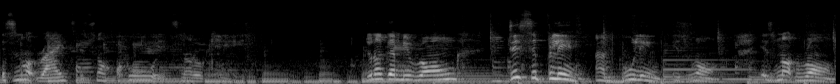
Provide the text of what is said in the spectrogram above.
It's not right, it's not cool, it's not okay. Do not get me wrong, discipline and bullying is wrong. It's not wrong.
